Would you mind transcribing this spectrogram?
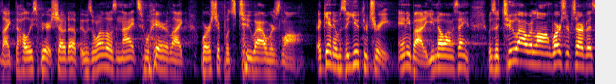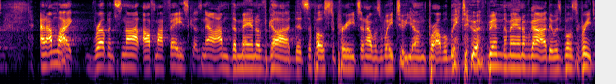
Like the Holy Spirit showed up. It was one of those nights where like worship was two hours long. Again, it was a youth retreat. Anybody, you know what I'm saying? It was a two hour long worship service. And I'm like rubbing snot off my face because now I'm the man of God that's supposed to preach. And I was way too young, probably, to have been the man of God that was supposed to preach.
